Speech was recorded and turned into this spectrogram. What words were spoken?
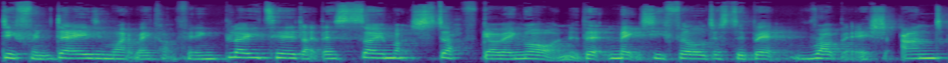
different days. You might wake up feeling bloated. Like there's so much stuff going on that makes you feel just a bit rubbish. And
